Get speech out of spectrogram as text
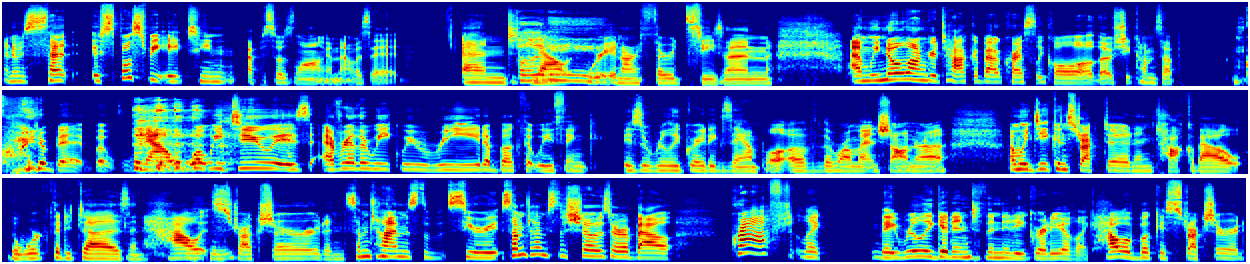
And it was set it was supposed to be 18 episodes long and that was it and Funny. now we're in our third season. And we no longer talk about Kresley Cole although she comes up quite a bit. But now what we do is every other week we read a book that we think is a really great example of the romance genre. And we deconstruct it and talk about the work that it does and how it's Mhm. structured. And sometimes the series sometimes the shows are about craft like they really get into the nitty gritty of like how a book is structured.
